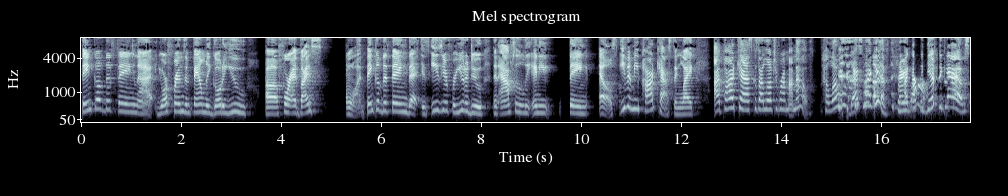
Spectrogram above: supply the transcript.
Think of the thing that your friends and family go to you uh, for advice on. Think of the thing that is easier for you to do than absolutely anything else. Even me podcasting, like I podcast because I love to run my mouth. Hello, that's my gift. I got the gift of gabs.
